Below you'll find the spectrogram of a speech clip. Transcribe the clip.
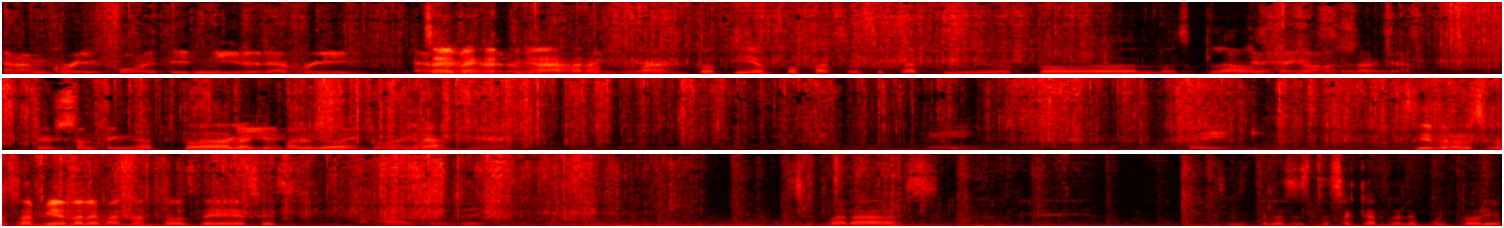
and I'm grateful. It, it needed every, bit of mira, mano, cuánto tiempo pasó ese cuatillo, todos los clavos. Okay, hang on a second. There's something Mira toda la que palió, interesting going mira. on here. Ok. Fake. Sí, pero los que no están viendo le mandan dos DS Ajá, separadas. Entonces te las está sacando el envoltorio.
